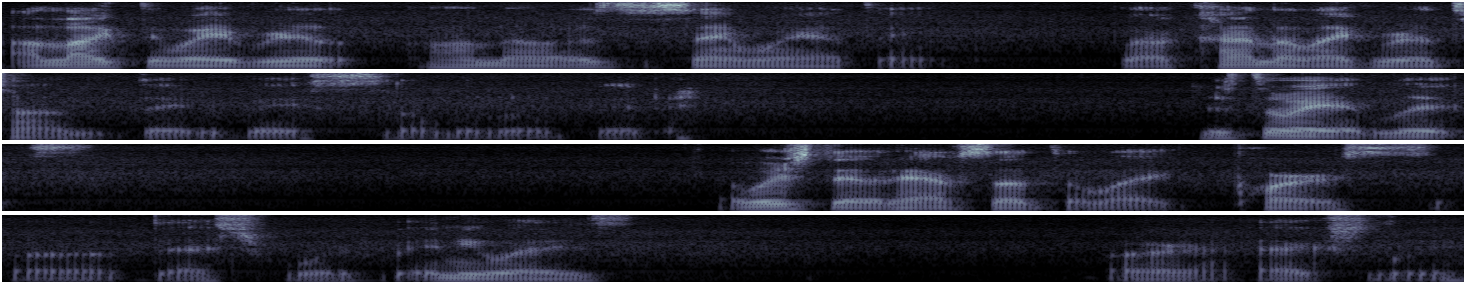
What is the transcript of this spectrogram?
I like the way real, oh no, it's the same way I think. But I kind of like real-time database a little bit. Just the way it looks. I wish they would have something like parse uh, dashboard. But anyways, or actually,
